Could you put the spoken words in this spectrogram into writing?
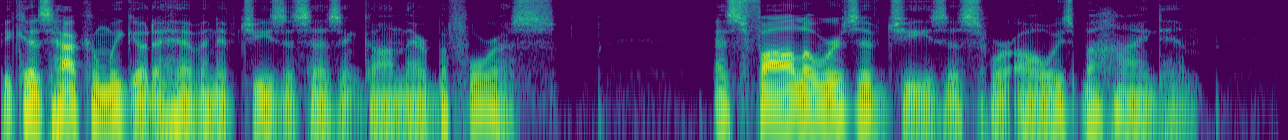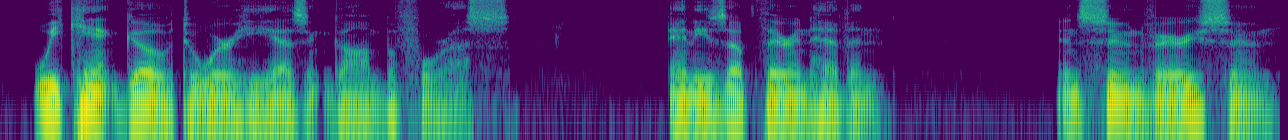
Because how can we go to heaven if Jesus hasn't gone there before us? As followers of Jesus, we're always behind him. We can't go to where he hasn't gone before us. And he's up there in heaven. And soon, very soon,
